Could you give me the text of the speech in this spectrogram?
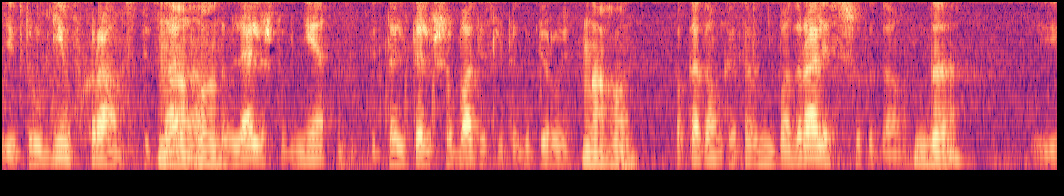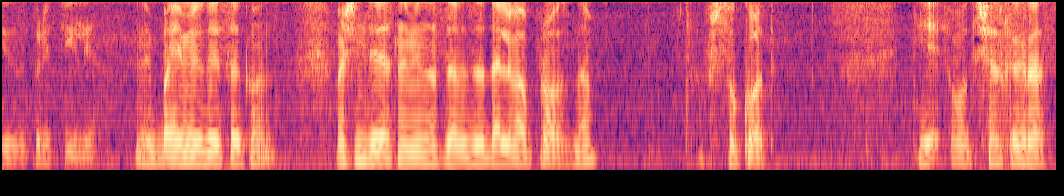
и другим в храм. Специально Нахон. оставляли, чтобы не метальтель в шаббат, если как бы первый. Нахон. Пока там как-то не подрались, что-то там, Да. и запретили. Боим ли Сакон. Очень интересно, мне задали вопрос, да? В Сукот. И вот сейчас как раз.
